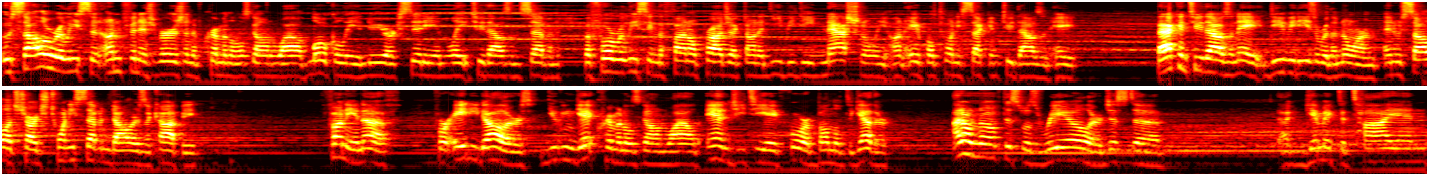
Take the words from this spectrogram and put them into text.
Ousala released an unfinished version of Criminals Gone Wild locally in New York City in late 2007 before releasing the final project on a DVD nationally on April 22, 2008. Back in 2008, DVDs were the norm, and Ousala charged $27 a copy. Funny enough, for $80, you can get Criminals Gone Wild and GTA 4 bundled together. I don't know if this was real or just a, a gimmick to tie in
